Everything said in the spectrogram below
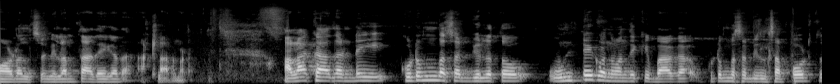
మోడల్స్ వీళ్ళంతా అదే కదా అట్లా అనమాట అలా కాదండి కుటుంబ సభ్యులతో ఉంటే కొంతమందికి బాగా కుటుంబ సభ్యుల సపోర్ట్తో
